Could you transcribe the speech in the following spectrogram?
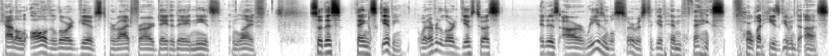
cattle, and all the Lord gives to provide for our day to day needs in life. So, this thanksgiving, whatever the Lord gives to us, it is our reasonable service to give Him thanks for what He's given to us.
